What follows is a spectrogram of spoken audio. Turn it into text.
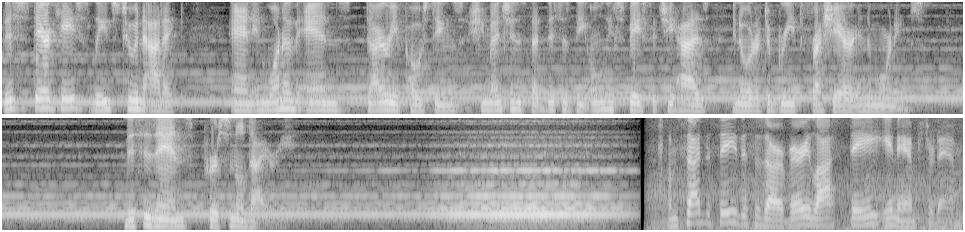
This staircase leads to an attic, and in one of Anne's diary postings, she mentions that this is the only space that she has in order to breathe fresh air in the mornings. This is Anne's personal diary. I'm sad to say this is our very last day in Amsterdam.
